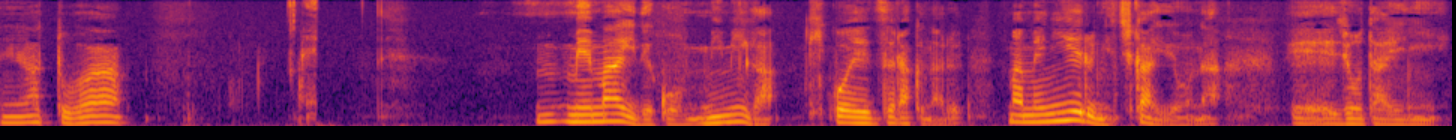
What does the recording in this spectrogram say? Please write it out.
えー、あとはめまいでこう耳が聞こえづらくなる、まあ、メニエールに近いような、えー、状態に、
